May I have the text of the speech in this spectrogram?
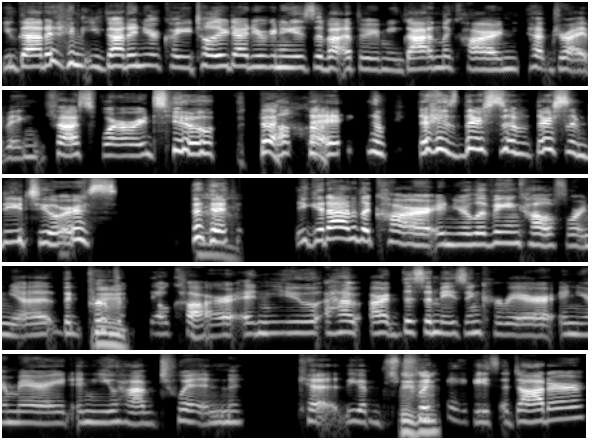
you got in you got in your car, you told your dad you were gonna use the bathroom, you got in the car and you kept driving. Fast forward to LA. There's there's some there's some detours. Yeah. you get out of the car and you're living in California, the Mm. proverbial car, and you have are this amazing career and you're married and you have twin kids. You have Mm-hmm. twin babies, a daughter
